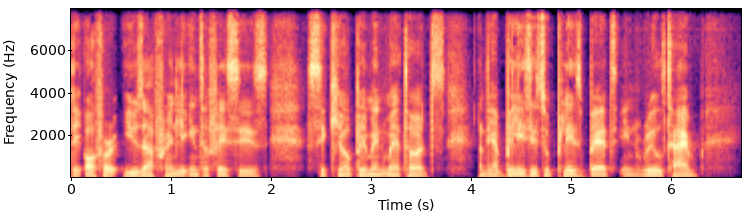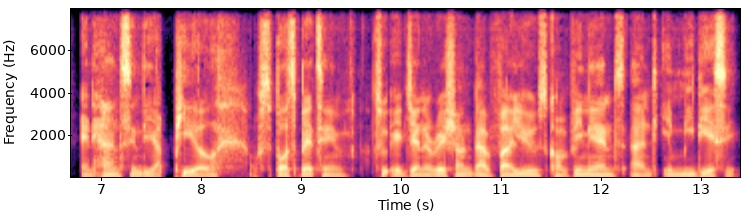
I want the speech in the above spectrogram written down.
They offer user friendly interfaces, secure payment methods, and the ability to place bets in real time, enhancing the appeal of sports betting to a generation that values convenience and immediacy.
